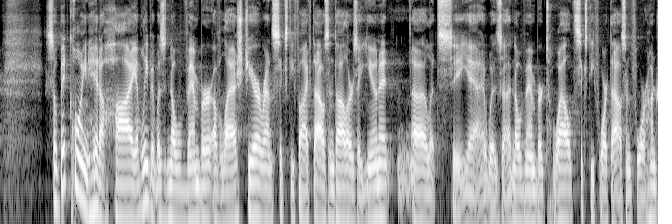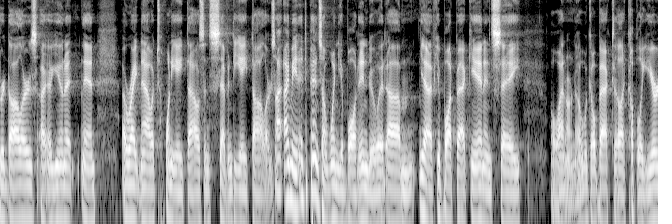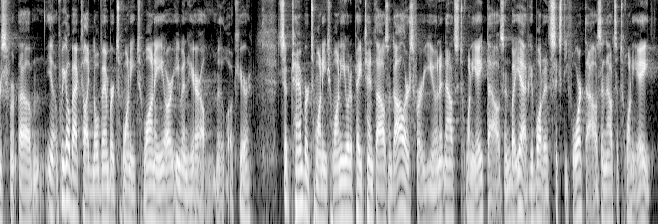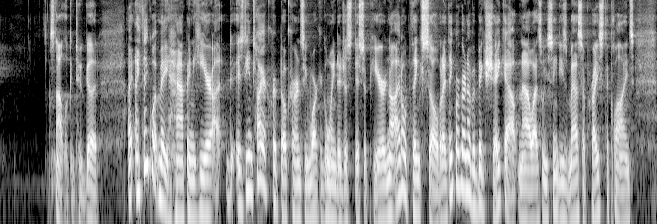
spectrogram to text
So Bitcoin hit a high, I believe it was November of last year, around $65,000 a unit. Uh, let's see, yeah, it was uh, November 12th, $64,400 a unit. And uh, right now at $28,078. I, I, mean, it depends on when you bought into it. Um, yeah, if you bought back in and say, oh, I don't know, we go back to like a couple of years from, um, you know, if we go back to like November 2020 or even here, I'll, look here. September 2020, you would have paid $10,000 for a unit. Now it's 28,000. But yeah, if you bought it at 64,000, now it's at 28. It's not looking too good. I, I think what may happen here uh, the entire cryptocurrency market going to just disappear? No, I don't think so. But I think we're going to have a big shakeout now as we've seen these massive price declines.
